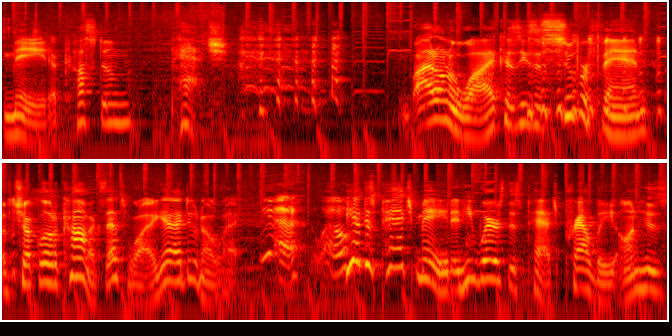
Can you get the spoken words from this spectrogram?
made a custom patch. I don't know why, because he's a super fan of Chuckload of Comics. That's why. Yeah, I do know why. yeah. Well. He had this patch made, and he wears this patch proudly on his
